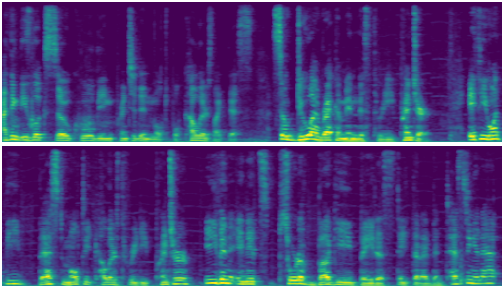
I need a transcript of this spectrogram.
I think these look so cool being printed in multiple colors like this. So do I recommend this 3D printer? If you want the best multicolor 3D printer, even in its sort of buggy beta state that I've been testing it at,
